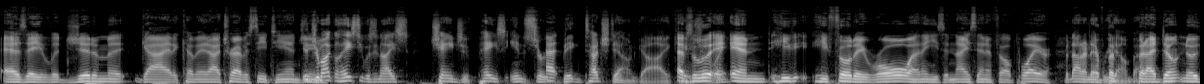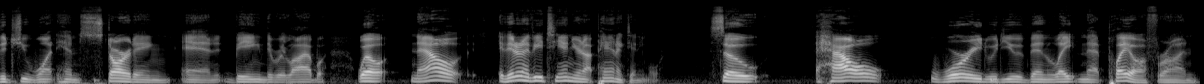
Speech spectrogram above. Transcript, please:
As a legitimate guy to come in, uh, Travis Etienne, Yeah, JaMycal Hasty was a nice change of pace, insert At- big touchdown guy. Absolutely, and he he filled a role. And I think he's a nice NFL player, but not an every but, down back. but I don't know that you want him starting and being the reliable. Well, now if they don't have Etienne, you're not panicked anymore. So, how worried would you have been late in that playoff run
